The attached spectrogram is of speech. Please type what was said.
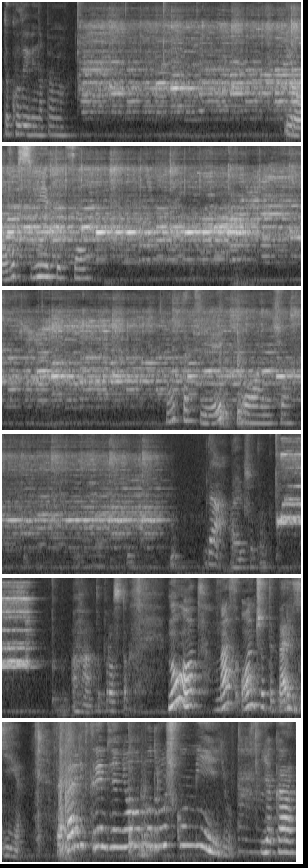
То коли він, напевно. І рожок світиться. Ось такий пончо. Да. А якщо так? Ага, то просто. Ну от, в нас ончо тепер є. Тепер відкриємо для нього подружку Мію, яка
